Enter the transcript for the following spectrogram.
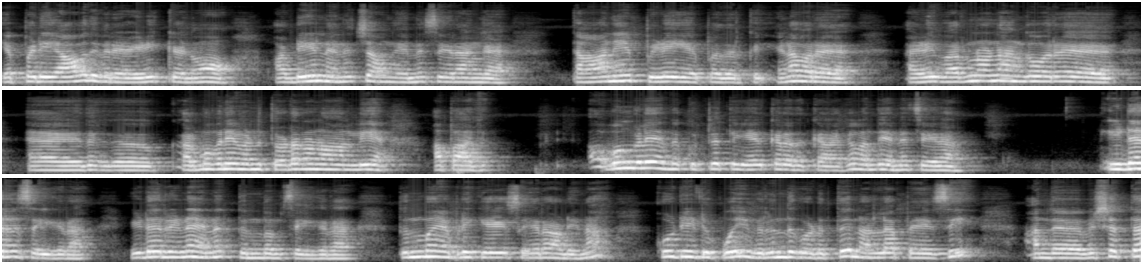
எப்படியாவது இவரை அழிக்கணும் அப்படின்னு நினச்சி அவங்க என்ன செய்கிறாங்க தானே பிழை ஏற்பதற்கு. ஏன்னா ஒரு அழி வரணும்னா அங்கே ஒரு இது அஹ், வந்து தொடரணும் இல்லையா? அப்போ அது அவங்களே அந்த குற்றத்தை ஏற்கிறதுக்காக வந்து என்ன செய்கிறான் இடர் செய்கிறான். இடறுனா என்ன துன்பம் செய்கிறார் துன்பம் எப்படி கே செய்கிறான் அப்படின்னா கூட்டிகிட்டு போய் விருந்து கொடுத்து நல்லா பேசி அந்த விஷத்தை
